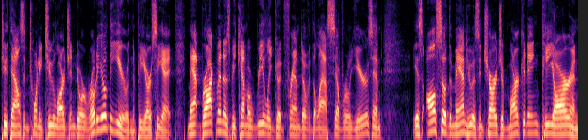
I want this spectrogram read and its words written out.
2022 Large Indoor Rodeo of the Year in the PRCA. Matt Brockman has become a really good friend over the last several years, and is also the man who is in charge of marketing, PR, and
